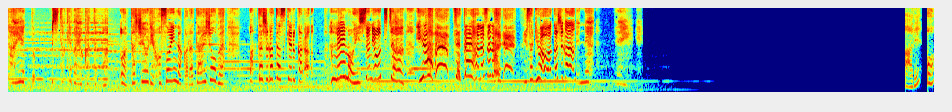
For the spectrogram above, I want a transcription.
ダイエットしとけばよかったな。私より細いんだから大丈夫。私が助けるから レイも一緒に落ちちゃう。いや絶対離さない。美咲は私が。ね。レイあれ？あ？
